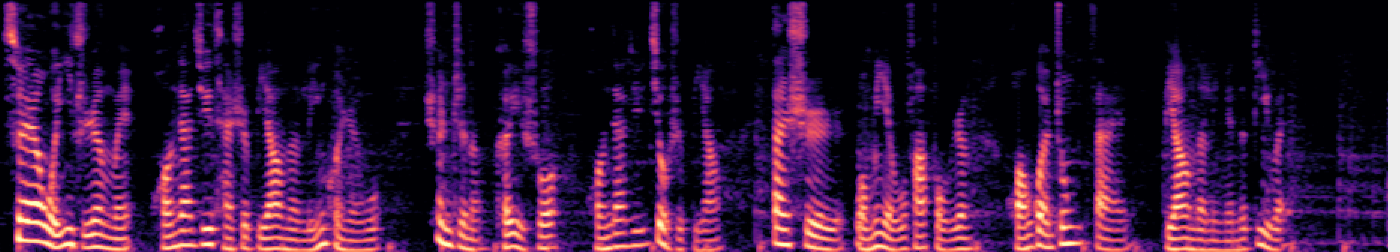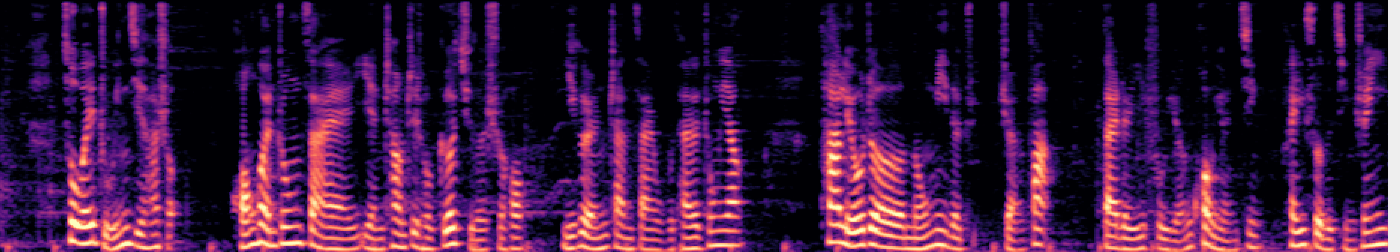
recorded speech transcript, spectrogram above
虽然我一直认为黄家驹才是 Beyond 的灵魂人物，甚至呢可以说黄家驹就是 Beyond，但是我们也无法否认黄贯中在 Beyond 的裡面的地位。作为主音吉他手，黄贯中在演唱这首歌曲的时候，一个人站在舞台的中央，他留着浓密的卷发，戴着一副圆框眼镜，黑色的紧身衣，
